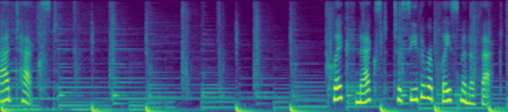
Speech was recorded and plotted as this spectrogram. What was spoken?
Add text. Click Next to see the replacement effect.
